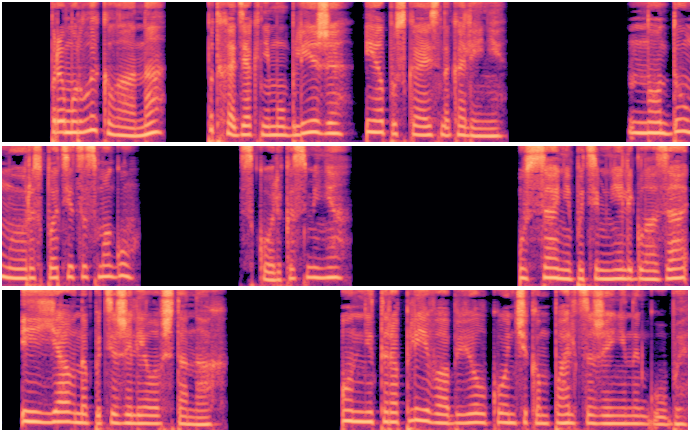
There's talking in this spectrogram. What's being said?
— промурлыкала она, подходя к нему ближе и опускаясь на колени. «Но, думаю, расплатиться смогу». Сколько с меня? У Сани потемнели глаза и явно потяжелело в штанах. Он неторопливо обвел кончиком пальца Женины губы.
